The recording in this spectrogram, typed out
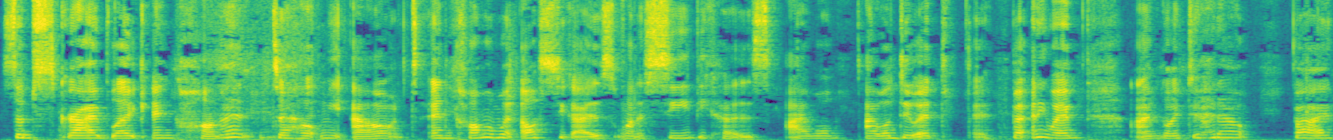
Subscribe, like, and comment to help me out, and comment what else you guys want to see because I will I will do it. But anyway, I'm going to head out. Bye.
